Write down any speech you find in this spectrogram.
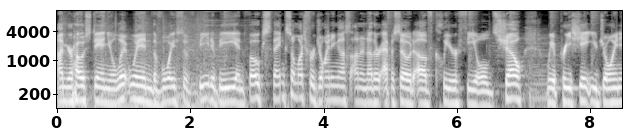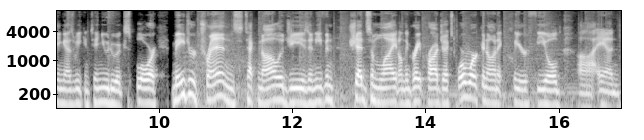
I'm your host, Daniel Litwin, the voice of B2B. And folks, thanks so much for joining us on another episode of Clearfield's show. We appreciate you joining as we continue to explore major trends, technologies, and even shed some light on the great projects we're working on at Clearfield. Uh, and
